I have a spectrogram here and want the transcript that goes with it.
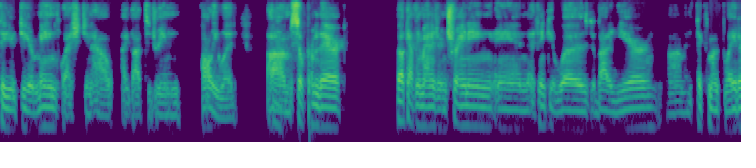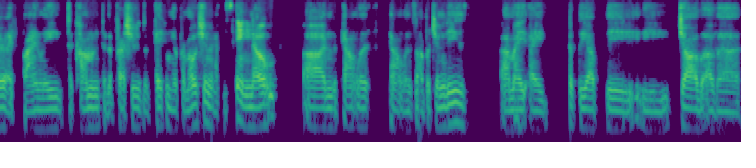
to your to your main question, how I got to Dream Hollywood. Um, so from there, bell captain manager in training, and I think it was about a year. Um, and six months later, I finally succumbed to the pressures of taking a promotion after saying no uh, the countless countless opportunities. Um, I, I took the up the the job of a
